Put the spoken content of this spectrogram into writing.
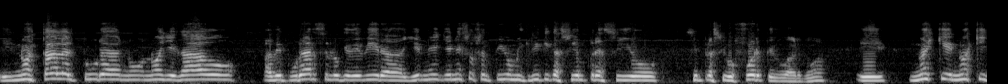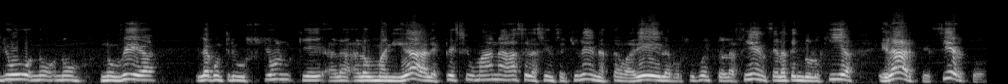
eh, no está a la altura, no, ha llegado a depurarse lo que debiera, y en, en ese sentido mi crítica siempre ha sido, siempre ha sido fuerte, Eduardo. Eh, no, es que, no es que yo no vea la contribución que a la, humanidad, a la especie humana hace la ciencia chilena, está Varela, por supuesto, la ciencia, la tecnología, el arte, cierto.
